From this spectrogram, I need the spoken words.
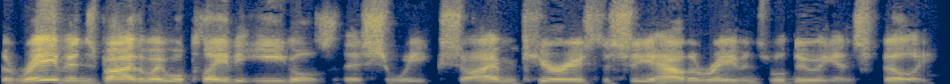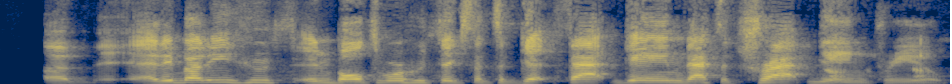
The Ravens, by the way, will play the Eagles this week. So I'm curious to see how the Ravens will do against Philly. uh, anybody who in Baltimore who thinks that's a get fat game, that's a trap game for you.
